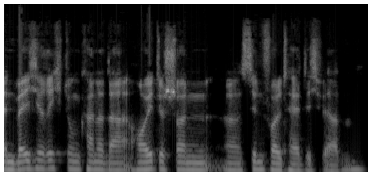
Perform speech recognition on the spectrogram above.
In welche Richtung kann er da heute schon äh, sinnvoll tätig werden?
